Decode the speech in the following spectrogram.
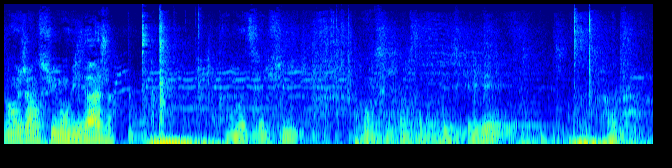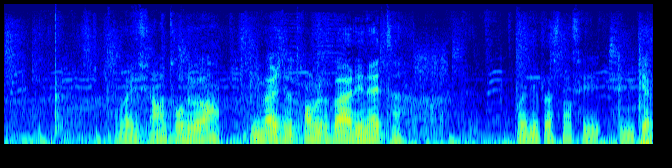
l'engin suit mon visage en mode selfie. Donc c'est comme ça dans l'escalier. On va aller faire un tour dehors. L'image ne tremble pas, elle est nette. Pour les déplacements, c'est nickel.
